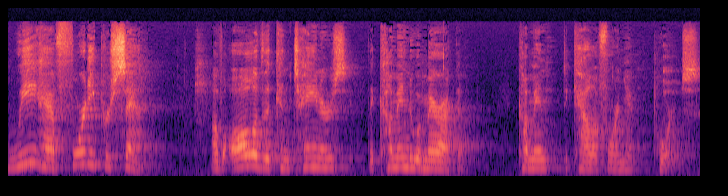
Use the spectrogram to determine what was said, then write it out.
we have 40% of all of the containers that come into America come into California ports.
